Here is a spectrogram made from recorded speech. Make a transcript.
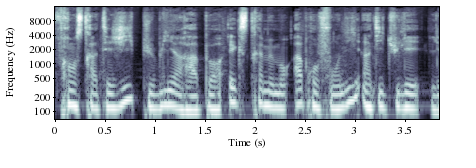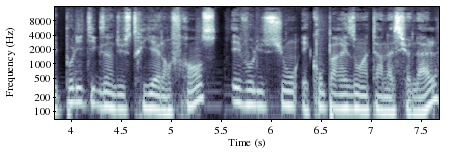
France Stratégie publie un rapport extrêmement approfondi intitulé Les politiques industrielles en France, évolution et comparaison internationale,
